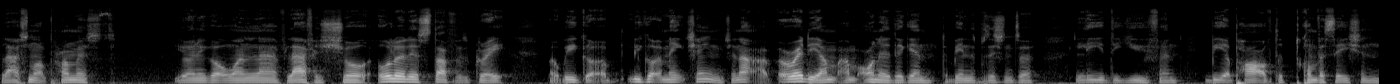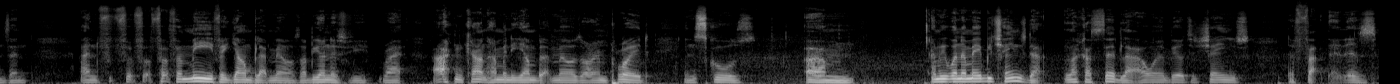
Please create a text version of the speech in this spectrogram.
Life's not promised. You only got one life. Life is short. All of this stuff is great, but we got we got to make change. And I, already, I'm I'm honored again to be in this position to lead the youth and be a part of the conversations and and for, for, for me for young black males i'll be honest with you right i can count how many young black males are employed in schools um and we want to maybe change that like i said like i want to be able to change the fact that there's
